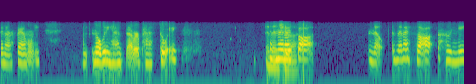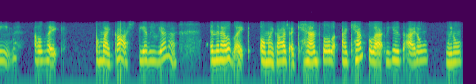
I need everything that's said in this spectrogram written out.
in our family nobody has ever passed away. And, and then, then I left. saw no, and then I saw her name. I was like, oh my gosh, Tia Viviana. And then I was like, oh my gosh, I cancel I cancel that because I don't we don't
